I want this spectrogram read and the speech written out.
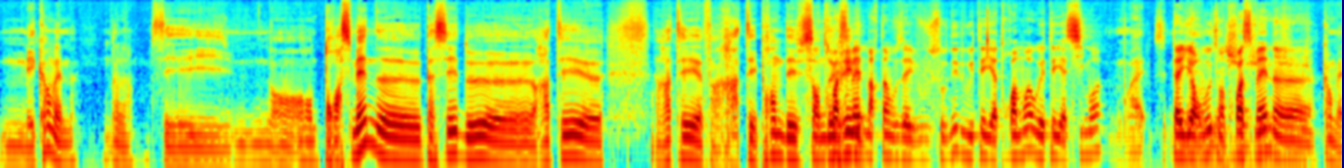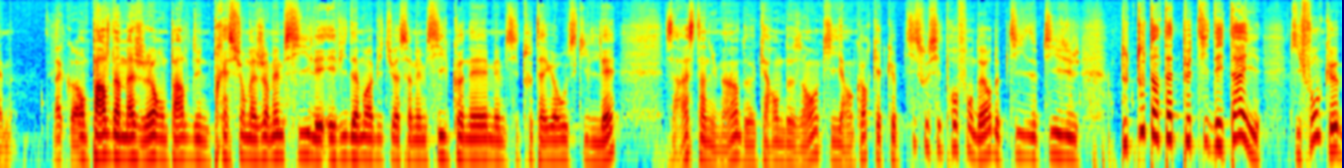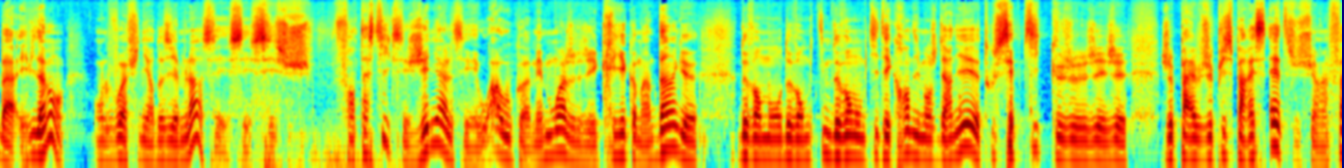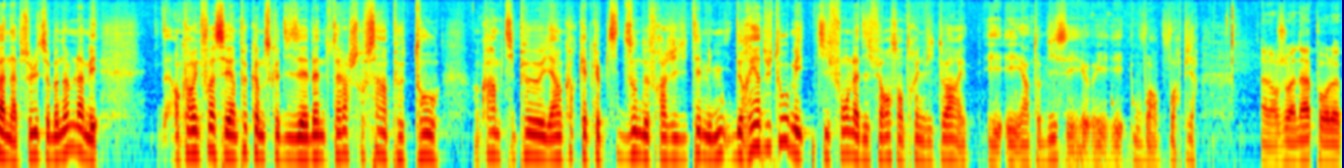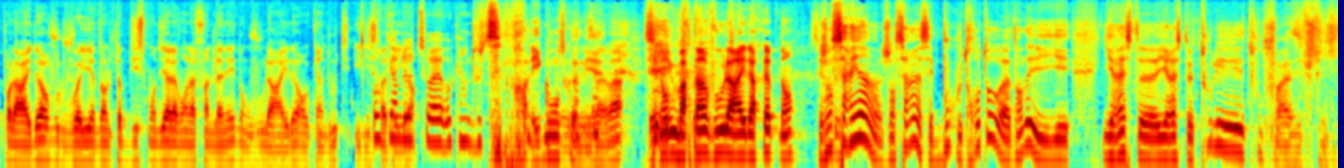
Mais quand même, voilà. C'est en, en trois semaines, euh, passer de euh, rater, euh, rater, enfin rater, prendre des En centres de trois semaines, Martin, vous avez vous, vous souvenez d'où était il y a trois mois, où était il y a six mois? Ouais. C'est Tiger Woods en je- trois je- semaines. je- euh, Quand même. On parle d'un majeur, on parle d'une pression majeure, même s'il est évidemment habitué à ça, même s'il connaît, même si tout Tiger Woods qu'il l'est, ça reste un humain de 42 ans qui a encore quelques petits soucis de profondeur, de petits, de petits, tout, un tas de petits détails qui font que, bah évidemment, on le voit finir deuxième là, c'est fantastique, c'est génial, c'est waouh quoi. Même moi, j'ai crié comme un dingue devant mon, devant, devant mon petit écran dimanche dernier, tout sceptique que je, je, je, je puisse paraître être. Je suis un fan absolu de ce bonhomme là, mais encore une fois, c'est un peu comme ce que disait Ben tout à l'heure. Je trouve ça un peu tôt. Encore un petit peu. Il y a encore quelques petites zones de fragilité, mais de rien du tout, mais qui font la différence entre une victoire et, un top 10 et, ou voire pire. Alors, Johanna, pour, le, pour la Ryder, vous le voyez dans le top 10 mondial avant la fin de l'année, donc vous, la Ryder, aucun doute, il y sera Aucun doute, ouais, aucun doute. Oh les gonzes quoi. Mais Ça va. c'est Et donc, ouf. Martin, vous, la Ryder Cup, non? C'est j'en sais rien. J'en sais rien. C'est beaucoup trop tôt. Attendez, il, il reste, il reste tous les, tout, enfin,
